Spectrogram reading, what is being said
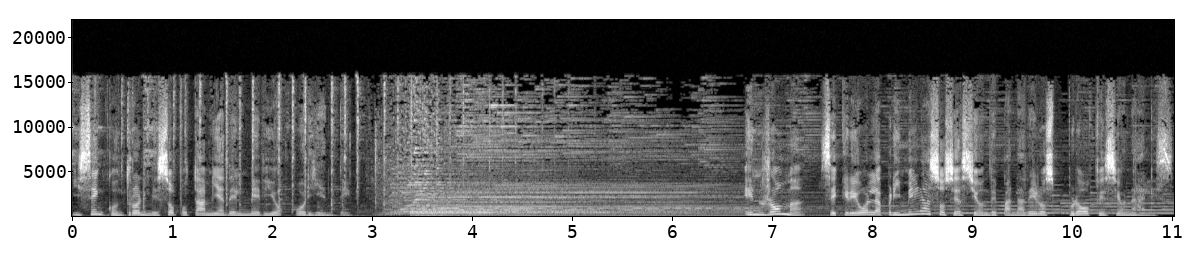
y se encontró en Mesopotamia del Medio Oriente. En Roma se creó la primera asociación de panaderos profesionales.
